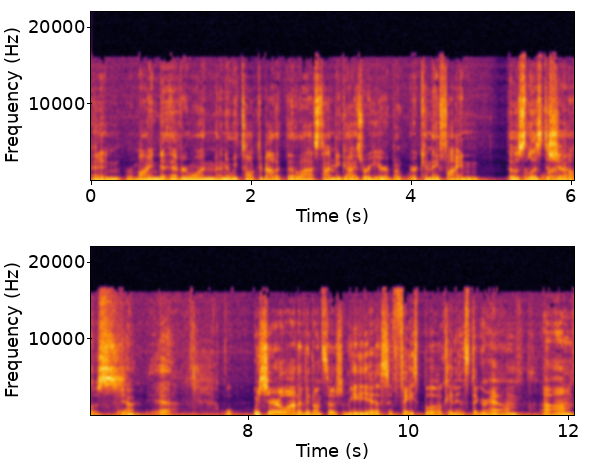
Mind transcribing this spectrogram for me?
And remind everyone, I know we talked about it the last time you guys were here, but where can they find Those list of more about- shows. yeah. Yeah. We share a lot of it on social media, so Facebook and Instagram. Um,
